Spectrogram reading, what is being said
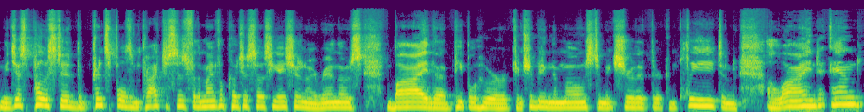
We just posted the principles and practices for the Mindful Coach Association. I ran those by the people who are contributing the most to make sure that they're complete and aligned. And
